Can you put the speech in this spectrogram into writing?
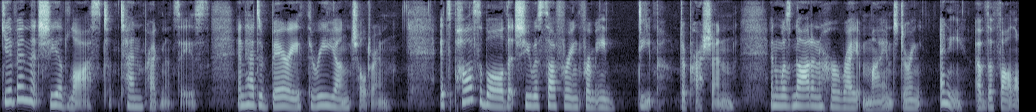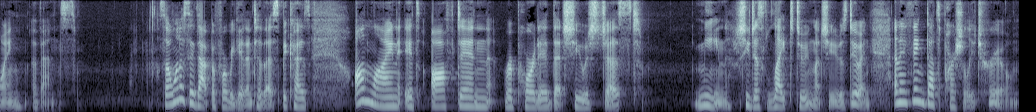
Given that she had lost 10 pregnancies and had to bury three young children, it's possible that she was suffering from a deep depression and was not in her right mind during any of the following events. So I want to say that before we get into this because online it's often reported that she was just mean. She just liked doing what she was doing. And I think that's partially true.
